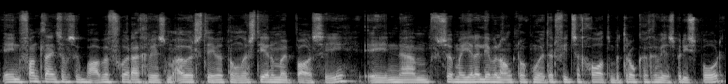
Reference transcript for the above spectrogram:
en van kleins af was ek baie bevoorreg geweest om ouers te hê wat my ondersteun in my passie en ehm um, so my hele lewe lank nog motorfietsse gehad en betrokke geweest by die sport.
